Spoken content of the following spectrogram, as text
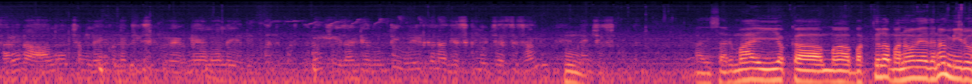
సరైన ఆలోచన లేకుండా తీసుకున్న నిర్ణయాల వల్ల ఏది ఇబ్బంది పడుతున్నాం సో ఇలాంటివి ఉంటే ఇమీడియట్గా నాకు ఎస్కలేట్ చేస్తే స్వామి. నేను చూసుకుంటాను. అది సార్. మా ఈ యొక్క మా భక్తుల మనోవేదన మీరు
